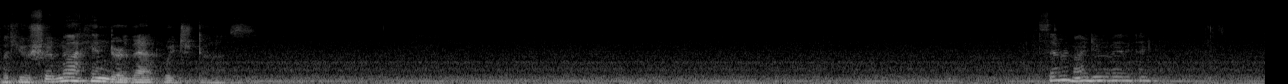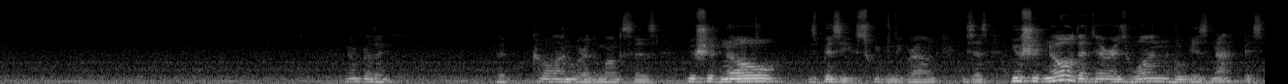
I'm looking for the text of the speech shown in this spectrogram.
but you should not hinder that which does. Does that remind you of anything? Remember the, the koan where the monk says, You should know, he's busy sweeping the ground. He says, You should know that there is one who is not busy.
